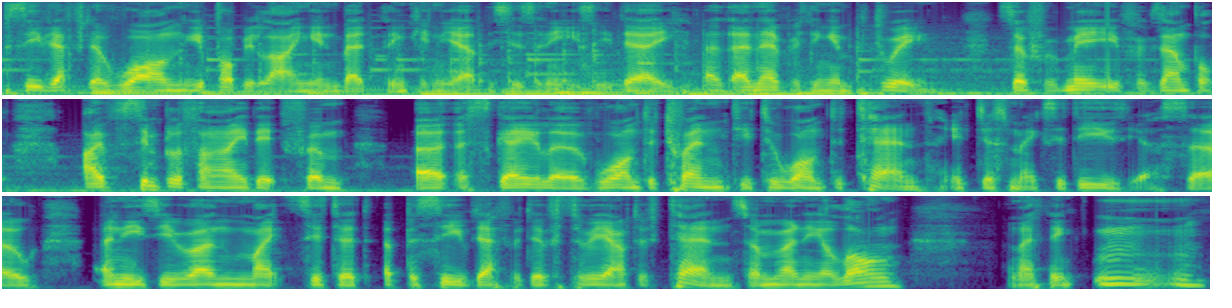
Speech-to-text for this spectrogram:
perceived effort of one. You're probably lying in bed thinking, "Yeah, this is an easy day," and, and everything in between. So for me, for example, I've simplified it from a, a scale of 1 to 20 to 1 to 10. It just makes it easier. So an easy run might sit at a perceived effort of 3 out of 10. So I'm running along and I think, mm,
